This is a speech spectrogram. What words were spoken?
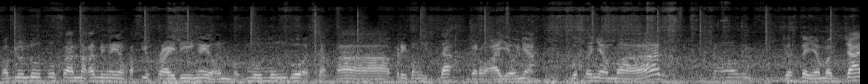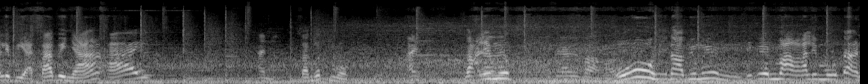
magluluto sana kami ngayon kasi Friday ngayon. Magmumunggo at saka pritong isda. Pero ayaw niya. Gusto niya mag... Gusto niya mag Jollibee. At sabi niya ay... Ano? Sagot mo. Ay, Nakalimut. sinabi ba ako? Oo, sinabi mo yun. Hindi ko yun makakalimutan.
